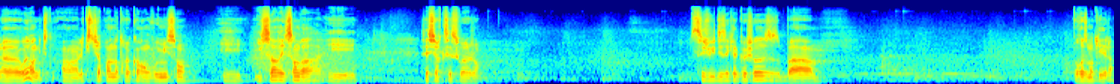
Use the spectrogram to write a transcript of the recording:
Euh, ouais, en, l'extirpant de notre corps, en vomissant. Il, il sort, il s'en va, et c'est sûr que c'est soulageant. Si je lui disais quelque chose, bah. Heureusement qu'il est là.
